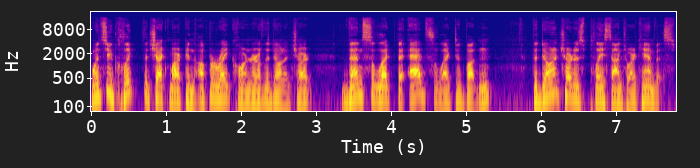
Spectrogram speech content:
Once you click the check mark in the upper right corner of the donut chart, then select the Add Selected button, the donut chart is placed onto our canvas.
